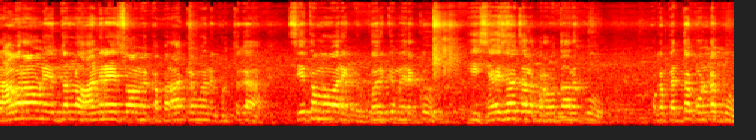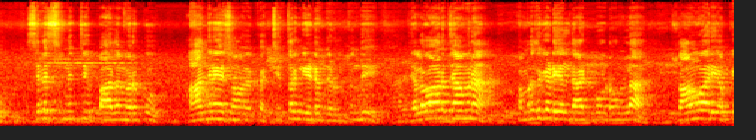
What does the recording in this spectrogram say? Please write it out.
రామరావణ యుద్ధంలో ఆంజనేయ స్వామి యొక్క పరాక్రమాన్ని గుర్తుగా సీతమ్మ వారి కోరిక మేరకు ఈ శేషాచల పర్వతాలకు ఒక పెద్ద కొండకు శిరస్సు నుంచి పాదం వరకు ఆంజనేయ స్వామి యొక్క చిత్రం గీయడం జరుగుతుంది. తెల్లవారుజామున అమృత గడియలు దాటిపోవడం వల్ల స్వామివారి యొక్క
